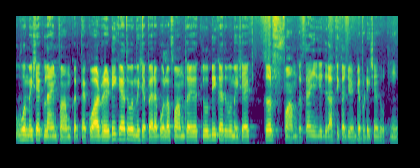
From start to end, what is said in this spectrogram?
वो हमेशा एक लाइन फॉर्म करता है। क्वाड्रेटिक है तो वो हमेशा पैराबोला फॉर्म करेगा। क्यूबिक है तो वो हमेशा एक कर्व फॉर्म करता है, यानी कि ग्राफिकल जो इंटरप्रटेशन होती हैं।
